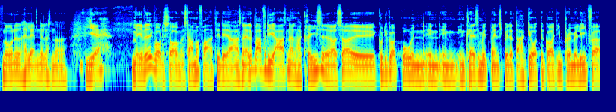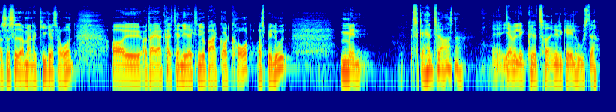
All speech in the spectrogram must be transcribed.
måned, halvanden eller sådan noget. Ja, men jeg ved ikke, hvor det stammer fra, det der Arsenal. Er det bare fordi Arsenal har krise, og så øh, kunne de godt bruge en, en, en, en klasse midtbanespiller, der har gjort det godt i Premier League før, og så sidder man og kigger sig rundt. Og, øh, og der er Christian Eriksen jo bare et godt kort at spille ud. Men skal han til Arsenal? Øh, Jeg vil ikke øh, træde ind i det gale hus der.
